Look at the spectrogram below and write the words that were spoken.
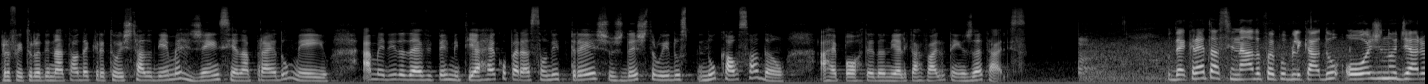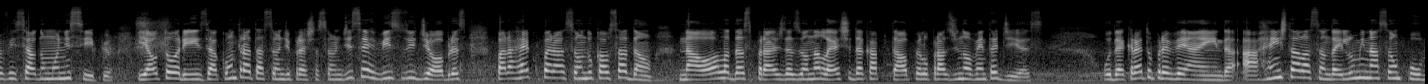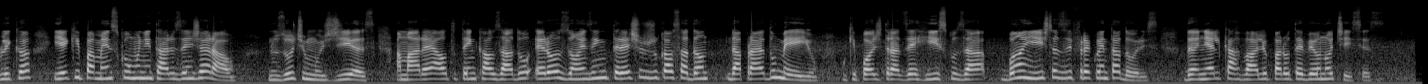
Prefeitura de Natal decretou estado de emergência na Praia do Meio. A medida deve permitir a recuperação de trechos destruídos no calçadão. A repórter Daniele Carvalho tem os detalhes. O decreto assinado foi publicado hoje no Diário Oficial do município e autoriza a contratação de prestação de serviços e de obras para a recuperação do calçadão na orla das praias da zona leste da capital pelo prazo de 90 dias. O decreto prevê ainda a reinstalação da iluminação pública e equipamentos comunitários em geral. Nos últimos dias, a maré alta tem causado erosões em trechos do calçadão da Praia do Meio, o que pode trazer riscos a banhistas e frequentadores. Daniele Carvalho para o TV Notícias.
